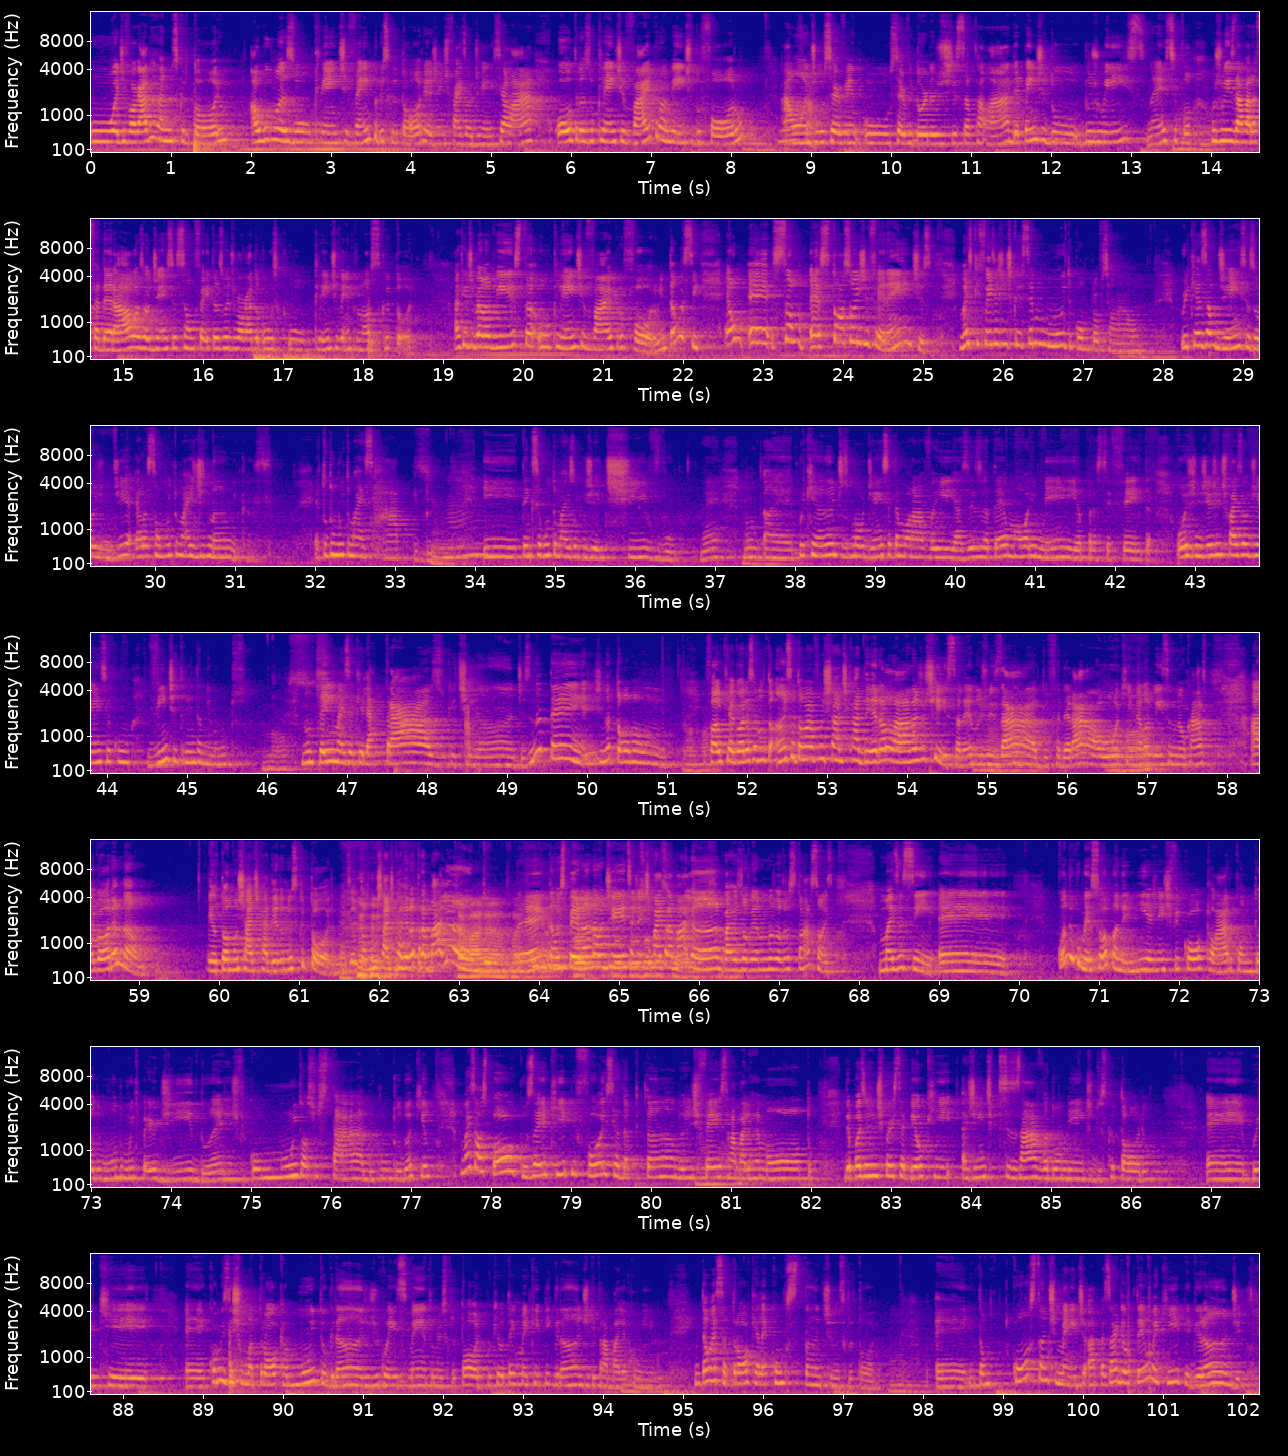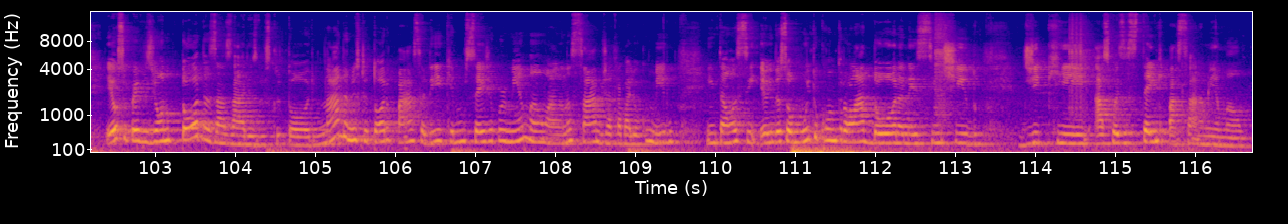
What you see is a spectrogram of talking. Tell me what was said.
o advogado está no escritório, algumas o cliente vem para o escritório a gente faz audiência lá, outras o cliente vai para o ambiente do fórum, aonde o, serven- o servidor da justiça está lá, depende do, do juiz, né? Se for um juiz da vara federal, as audiências são feitas, o advogado, o, o cliente vem para o nosso escritório. Aqui de Bela Vista, o cliente vai para o fórum. Então, assim, é um- é- são é, situações diferentes, mas que fez a gente crescer muito como profissional. Porque as audiências hoje em dia, elas são muito mais dinâmicas. É tudo muito mais rápido. E tem que ser muito mais objetivo, né? Não- é, porque antes uma audiência demorava aí, às vezes até uma hora e meia para ser feita. Hoje em dia a gente faz audiência com 20, 30 minutos. Nossa. Não tem mais aquele atraso que tinha antes. Ainda tem, a gente ainda toma um. Eu falo que agora você não. to- Antes você tomava um chá de cadeira lá na justiça, né? No juizado federal, ou aqui em Uhum. Bela Vista, no meu caso. Agora não. Eu tomo um chá de cadeira no escritório, mas eu tomo um chá de cadeira trabalhando. Trabalhando, né? Então, esperando a audiência, a gente vai trabalhando, vai resolvendo umas outras situações. Mas assim, é, quando começou a pandemia, a gente ficou, claro, como todo mundo, muito perdido, né? A gente ficou muito assustado com tudo aquilo. Mas aos poucos a equipe foi se adaptando, a gente fez trabalho remoto. Depois a gente percebeu que a gente precisava do ambiente do escritório. É, porque é, como existe uma troca muito grande de conhecimento no escritório, porque eu tenho uma equipe grande que trabalha comigo, então essa troca ela é constante no escritório. É, então, constantemente, apesar de eu ter uma equipe grande, eu supervisiono todas as áreas do escritório. Nada no escritório passa ali que não seja por minha mão. A Ana sabe, já trabalhou comigo. Então, assim, eu ainda sou muito controladora nesse sentido. de que as coisas têm que passar na minha mão.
